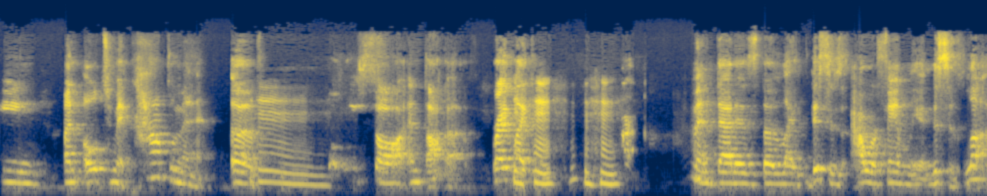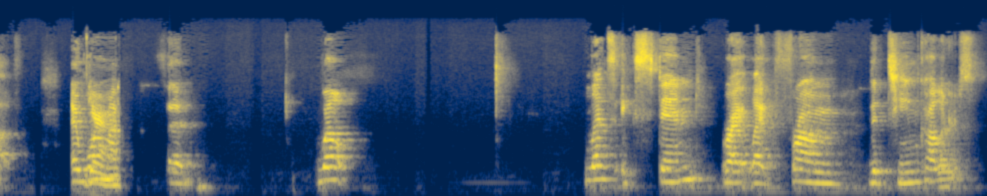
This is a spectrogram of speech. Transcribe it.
being an ultimate compliment of mm. what we saw and thought of right like mm-hmm. mm-hmm meant that as the like this is our family and this is love. And one yeah. of my said, well, let's extend, right? Like from the team colors,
